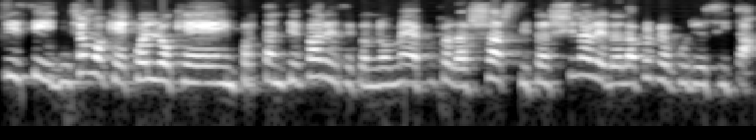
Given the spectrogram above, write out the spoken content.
Sì, sì, diciamo che quello che è importante fare secondo me è proprio lasciarsi trascinare dalla propria curiosità,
